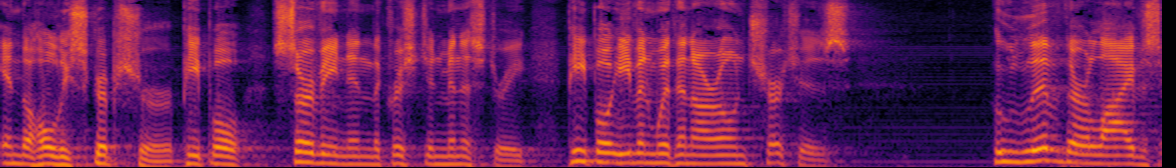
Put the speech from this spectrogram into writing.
in the Holy Scripture, people serving in the Christian ministry, people even within our own churches who live their lives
